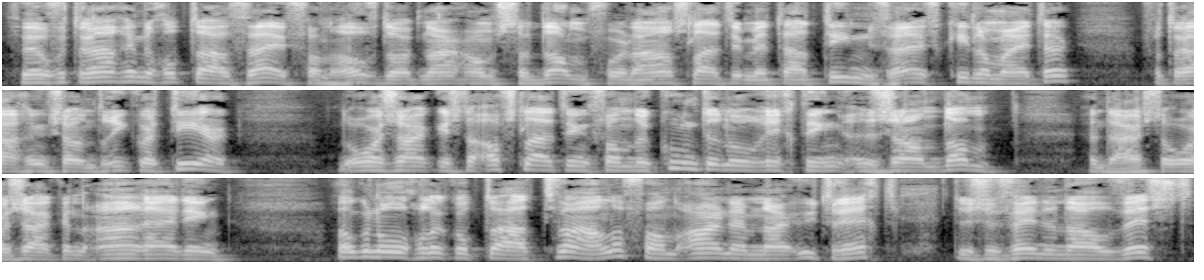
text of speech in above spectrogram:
Veel vertraging nog op de A5 van Hoofddorp naar Amsterdam... voor de aansluiting met de A10, 5 kilometer. Vertraging zo'n drie kwartier. De oorzaak is de afsluiting van de Koentunnel richting Zaandam. En daar is de oorzaak een aanrijding... Ook een ongeluk op de A12 van Arnhem naar Utrecht. Tussen Veenendaal West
